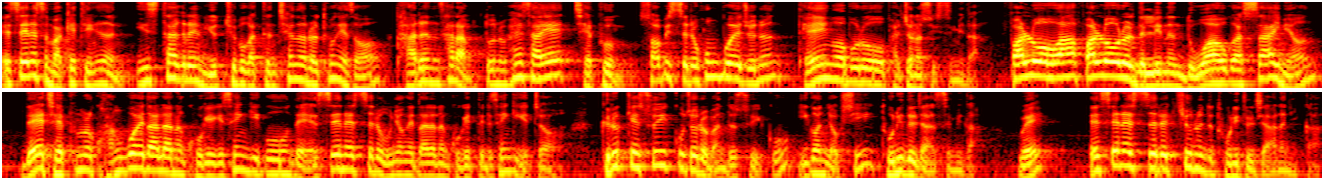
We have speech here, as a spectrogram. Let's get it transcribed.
SNS 마케팅은 인스타그램, 유튜브 같은 채널을 통해서 다른 사람 또는 회사의 제품, 서비스를 홍보해주는 대행업으로 발전할 수 있습니다. 팔로워와 팔로워를 늘리는 노하우가 쌓이면 내 제품을 광고해달라는 고객이 생기고 내 SNS를 운영해달라는 고객들이 생기겠죠. 그렇게 수익 구조를 만들 수 있고 이건 역시 돈이 들지 않습니다. 왜? SNS를 키우는데 돈이 들지 않으니까.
